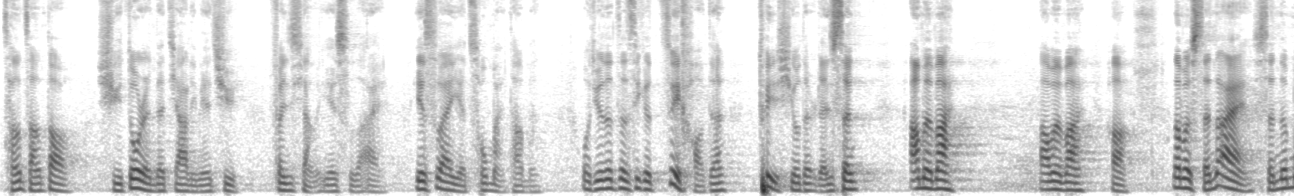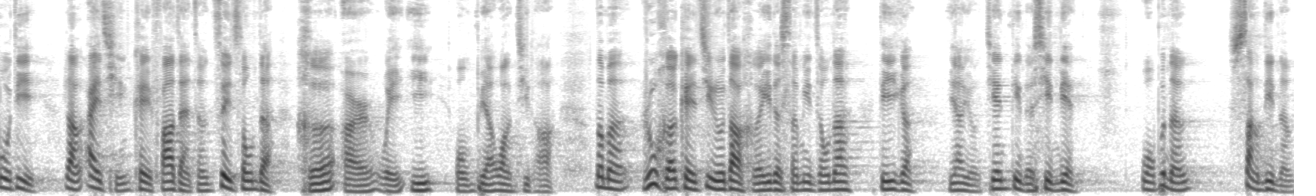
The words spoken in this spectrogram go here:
常常到许多人的家里面去分享耶稣的爱，耶稣爱也充满他们。我觉得这是一个最好的退休的人生。阿门吗？阿门吧，好。那么神的爱，神的目的，让爱情可以发展成最终的合而为一。我们不要忘记了啊。那么如何可以进入到合一的生命中呢？第一个，你要有坚定的信念，我不能，上帝能。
